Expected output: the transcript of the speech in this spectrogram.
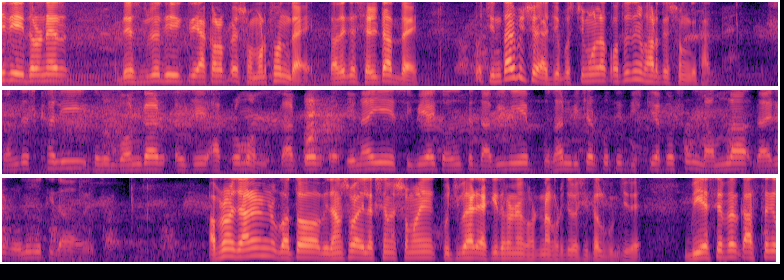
যদি এই ধরনের দেশবিরোধী ক্রিয়াকলাপে সমর্থন দেয়, তাদেরকে শেল্টার দেয়, তো চিন্তার বিষয় আছে, পশ্চিমবাংলা কতদিন ভারতের সঙ্গে থাকবে? সন্দেশখালী বনগার যে আক্রমণ, তারপর এনআইএ, সিবিআই তদন্তের দাবি নিয়ে প্রধান বিচারপতির দৃষ্টি আকর্ষণ, মামলা দায়েরের অনুমতি দেওয়া হয়েছে। আপনারা জানেন, গত বিধানসভা ইলেকশনের সময় কুচবিহারে একই ধরনের ঘটনা ঘটেছিল শীতলকুচিতে। বিএসএফের কাছ থেকে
